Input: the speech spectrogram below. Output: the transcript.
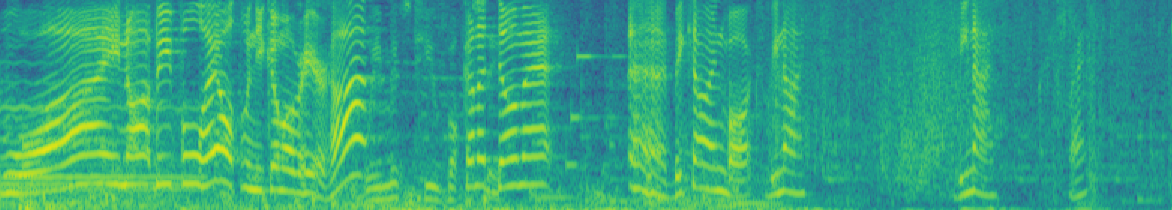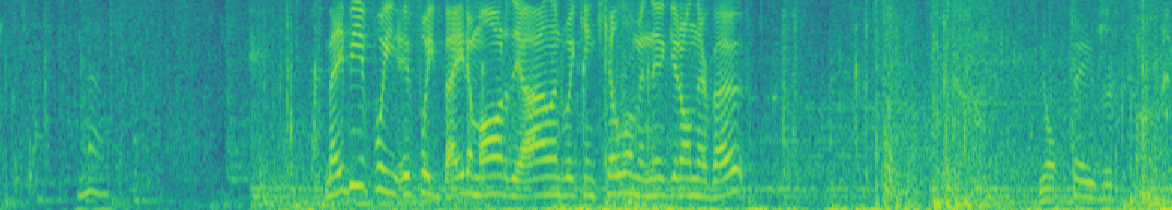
Why not be full health when you come over here, huh? We missed you box. Kind of dumb at. be kind, box. Be nice. Be nice, right? Be nice. Maybe if we if we bait them all to the island, we can kill them and then get on their boat. Your favorite farm.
